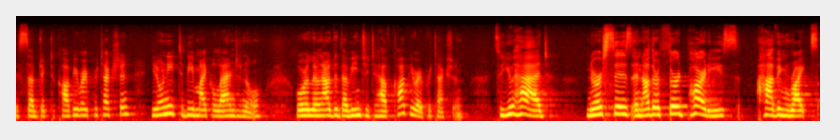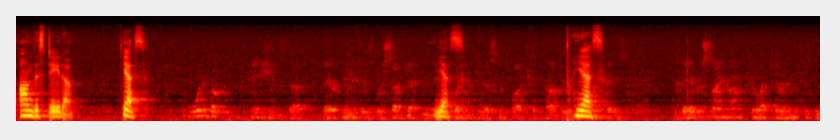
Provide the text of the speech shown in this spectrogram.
is subject to copyright protection? You don't need to be Michelangelo or Leonardo da Vinci to have copyright protection. So you had nurses and other third parties having rights on this data. Yes? What about patients that their images were subject to Yes. this intellectual property? Yes. Did they ever sign off to let their images be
